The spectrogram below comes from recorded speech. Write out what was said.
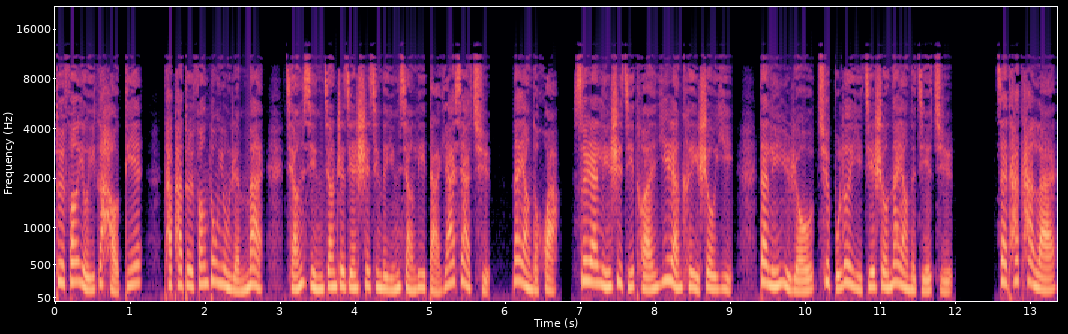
对方有一个好爹，她怕对方动用人脉，强行将这件事情的影响力打压下去。那样的话。虽然林氏集团依然可以受益，但林雨柔却不乐意接受那样的结局。在他看来，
